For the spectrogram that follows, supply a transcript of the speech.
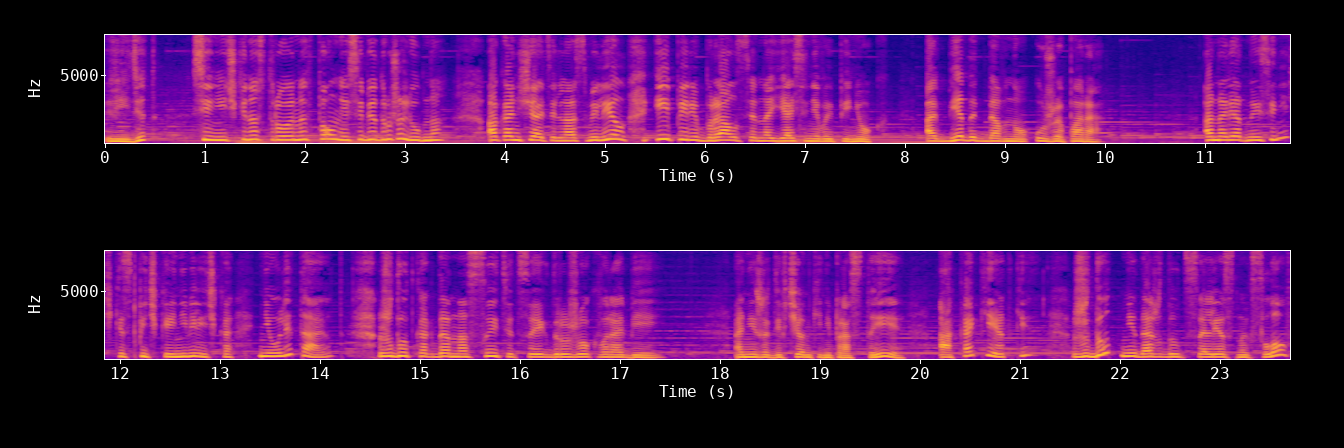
видит, Синички настроены вполне себе дружелюбно. Окончательно осмелел и перебрался на ясеневый пенек. Обедать давно уже пора. А нарядные синички, спичка и невеличка, не улетают. Ждут, когда насытится их дружок-воробей. Они же девчонки непростые, а кокетки. Ждут, не дождутся лесных слов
